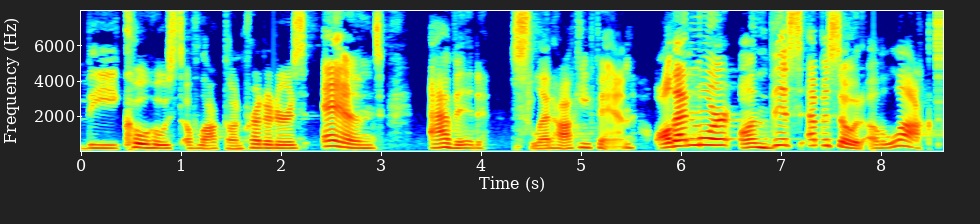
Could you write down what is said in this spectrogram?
the co host of Locked on Predators and avid sled hockey fan. All that and more on this episode of Locked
